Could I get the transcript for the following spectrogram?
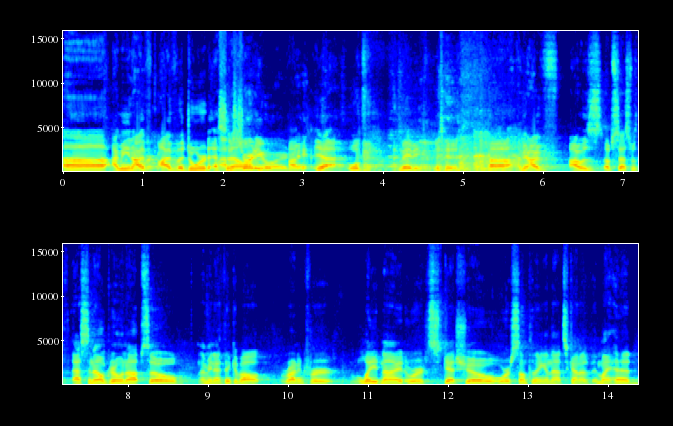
Uh, I mean, I've I've adored SNL. the Shorty Award, I- right? yeah, well, maybe. uh, I mean, I've I was obsessed with SNL growing up, so I mean, I think about writing for late night or sketch show or something, and that's kind of in my head.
